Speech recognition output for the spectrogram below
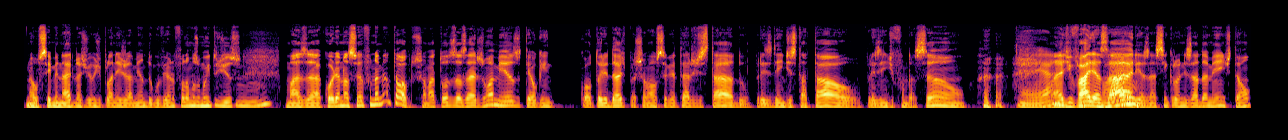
No seminário nós tivemos de planejamento do governo, falamos muito disso. Uhum. Mas a coordenação é fundamental, chamar todas as áreas numa mesa, ter alguém com autoridade para chamar o secretário de Estado, o presidente estatal, o presidente de fundação, é, né, de várias claro. áreas, né, sincronizadamente. Então,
